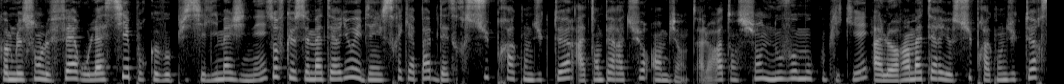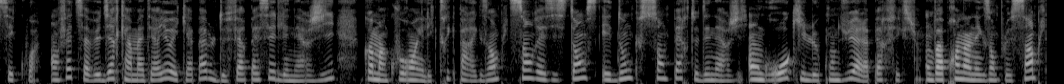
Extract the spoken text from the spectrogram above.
comme le sont le fer ou l'acier pour que vous puissiez l'imaginer, sauf que ce matériau, eh bien, il serait capable d'être supraconducteur à température ambiante. Alors attention, nouveau mot compliqué. Alors un matériau supraconducteur, c'est quoi? En fait, ça veut dire qu'un matériau est capable de faire passer de l'énergie, comme un courant électrique par exemple, sans résistance et donc sans perte d'énergie. En gros, qu'il le conduit à la perfection. On va prendre un exemple simple,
